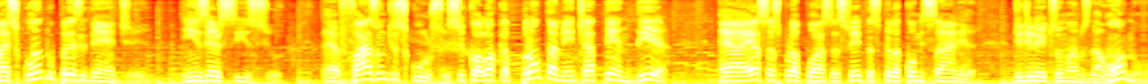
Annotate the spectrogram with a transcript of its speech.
Mas quando o presidente, em exercício, é, faz um discurso e se coloca prontamente a atender é, a essas propostas feitas pela comissária de direitos humanos da ONU,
